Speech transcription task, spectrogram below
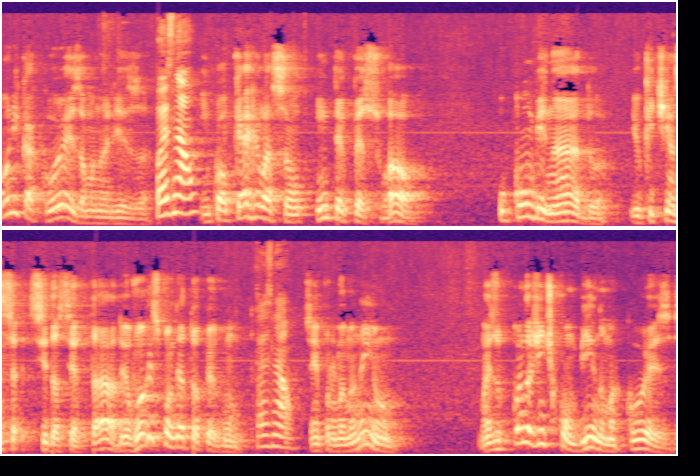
A única coisa, Mona Lisa. Pois não. Em qualquer relação interpessoal, o combinado e o que tinha sido acertado, eu vou responder a tua pergunta. Pois não. Sem problema nenhum. Mas quando a gente combina uma coisa,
